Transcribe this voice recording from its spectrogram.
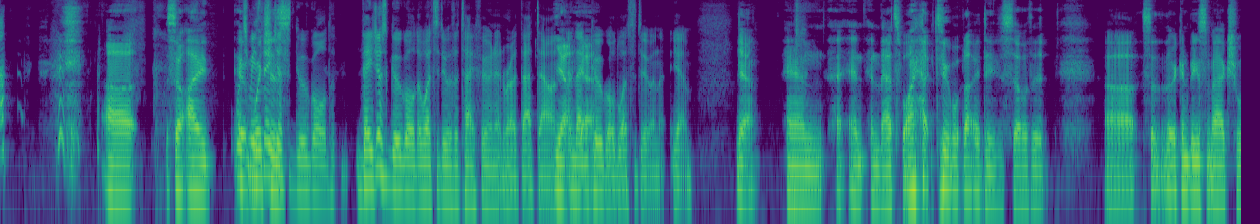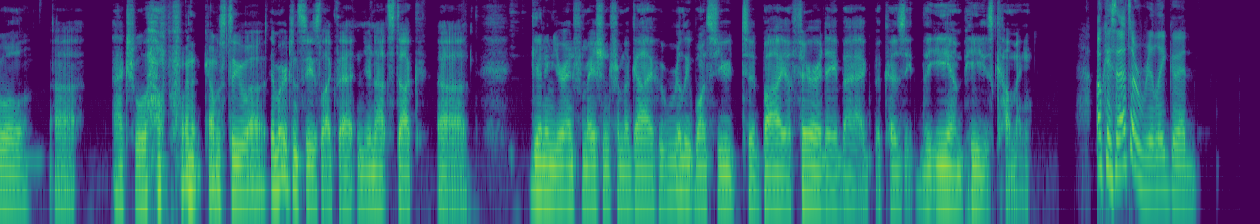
uh, so I, Which means which they is just Googled. They just Googled what to do with a typhoon and wrote that down. Yeah, and then yeah. Googled what to do in it. Yeah. yeah, and and and that's why I do what I do, so that uh, so that there can be some actual uh, actual help when it comes to uh, emergencies like that, and you're not stuck. Uh, Getting your information from a guy who really wants you to buy a Faraday bag because the EMP is coming. Okay, so that's a really good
